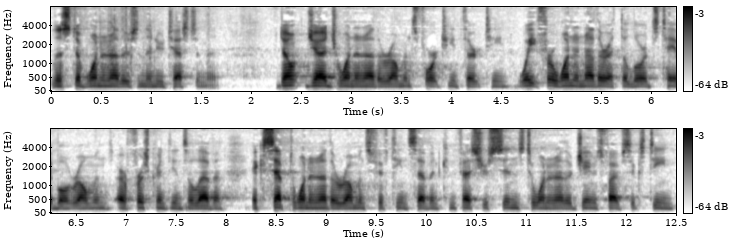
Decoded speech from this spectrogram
list of one another's in the New Testament. Don't judge one another, Romans 14, 13. Wait for one another at the Lord's table, Romans or 1 Corinthians 11. Accept one another, Romans 15, 7. Confess your sins to one another, James 5, 16.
